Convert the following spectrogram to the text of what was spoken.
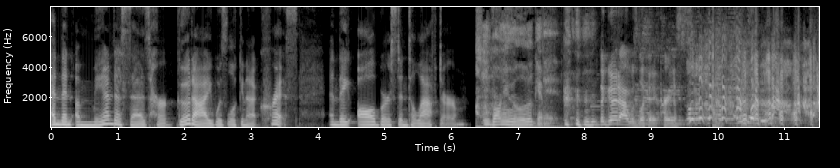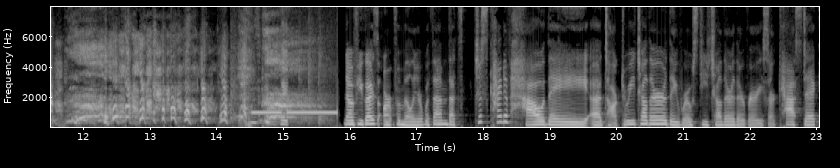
And then Amanda says her good eye was looking at Chris. And they all burst into laughter. She won't even look at it. The good I was looking at Chris. Now, if you guys aren't familiar with them, that's just kind of how they uh, talk to each other. They roast each other, they're very sarcastic,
